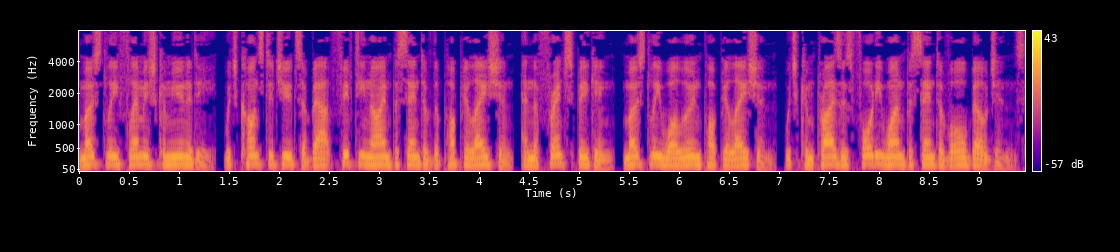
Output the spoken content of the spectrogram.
mostly Flemish community, which constitutes about 59% of the population, and the French-speaking, mostly Walloon population, which comprises 41% of all Belgians.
